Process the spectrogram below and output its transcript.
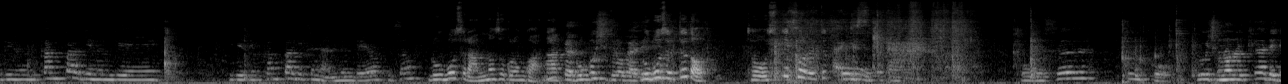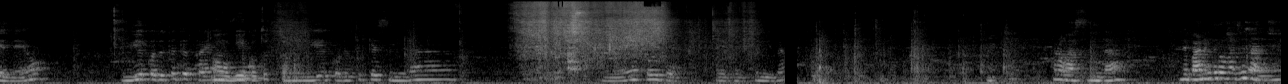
우리는 깜빡이는 게 이게 지금 깜빡이진 않는데요. 그죠? 로봇을 안 넣어서 그런 거 아, 아니야? 그러니까 로봇이 들어가야 돼요. 로봇을 뜯어. 저 스티커를 뜯고. 알겠습니다. 로봇을 끊고 여기 전원을 켜야 되겠네요. 위에 것도 뜯을까요? 어, 위에 거 뜯자. 네, 위에 것도 뜯겠습니다. 네, 끌고 네, 됐습니다. 네, 들어갔습니다. 근데 많이 들어가진 않네요.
